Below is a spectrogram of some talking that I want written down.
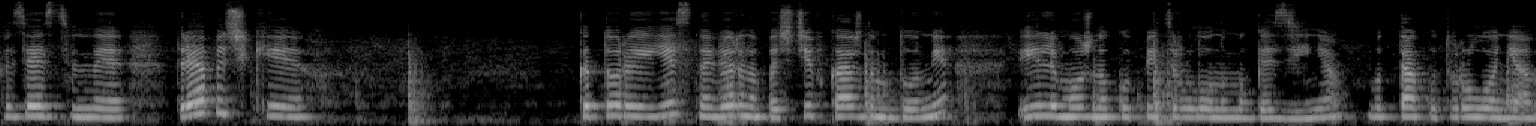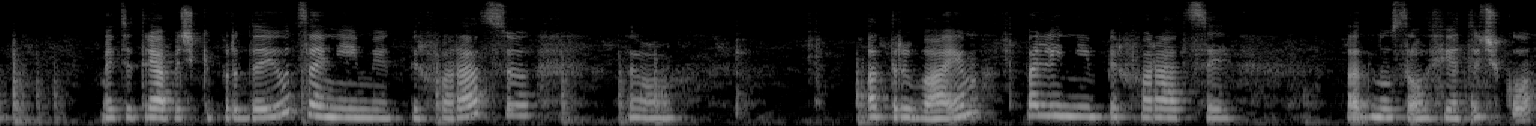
хозяйственные тряпочки, которые есть, наверное, почти в каждом доме. Или можно купить рулон в магазине. Вот так вот в рулоне эти тряпочки продаются, они имеют перфорацию. Э, отрываем по линии перфорации одну салфеточку.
